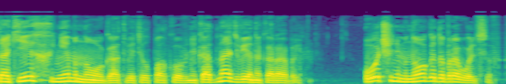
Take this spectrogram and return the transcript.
«Таких немного», — ответил полковник. «Одна-две на корабль. Очень много добровольцев».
